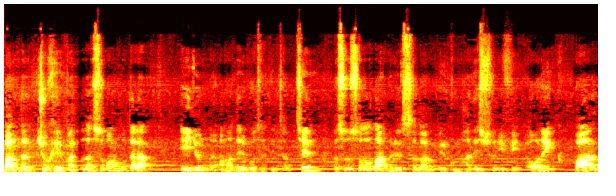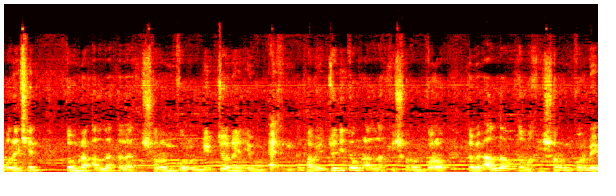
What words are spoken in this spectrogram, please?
বান্দার চোখের পানি। আল্লাহ সুবহানাহু এই জন্য আমাদের বোঝাতে চাচ্ছেন, রসুল সাল্লাহ সাল্লাম এরকম হাদিস শরীফে অনেক বার বলেছেন, তোমরা আল্লাহ তালাকে স্মরণ করো নির্জনে এবং একীকৃতভাবে। যদি তোমরা আল্লাহকে স্মরণ করো, তবে আল্লাহ তোমাকে স্মরণ করবে।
